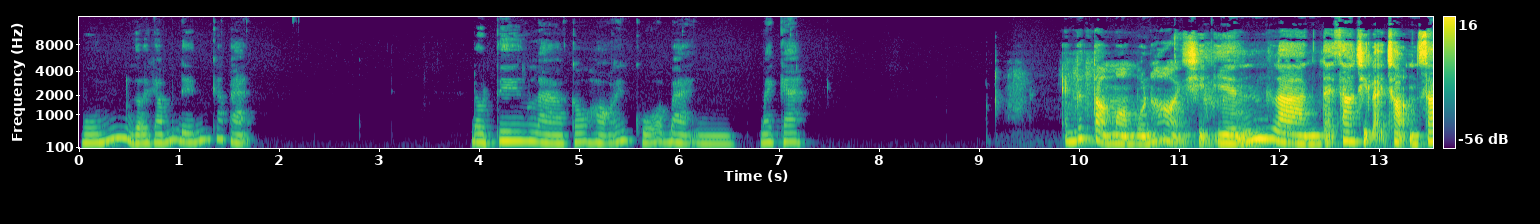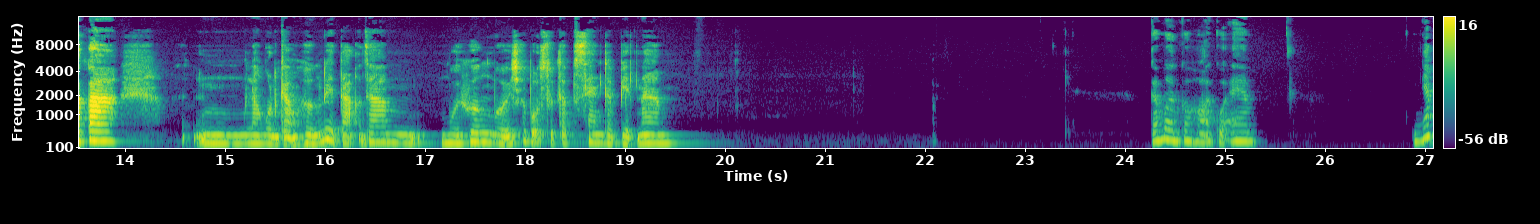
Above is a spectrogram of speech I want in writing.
muốn gửi gắm đến các bạn. Đầu tiên là câu hỏi của bạn Maika. Em rất tò mò muốn hỏi chị Yến là tại sao chị lại chọn Sapa là nguồn cảm hứng để tạo ra mùi hương mới cho bộ sưu tập Scent of Việt Nam. Cảm ơn câu hỏi của em. Nhắc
